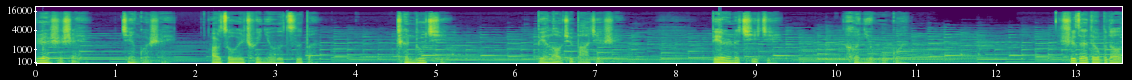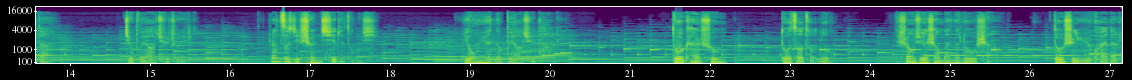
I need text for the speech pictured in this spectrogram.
认识谁、见过谁而作为吹牛的资本。沉住气，别老去巴结谁，别人的奇迹和你无关。实在得不到的，就不要去追了。让自己生气的东西，永远都不要去打理。多看书。多走走路，上学上班的路上，都是愉快的旅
